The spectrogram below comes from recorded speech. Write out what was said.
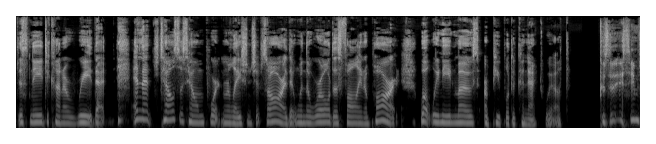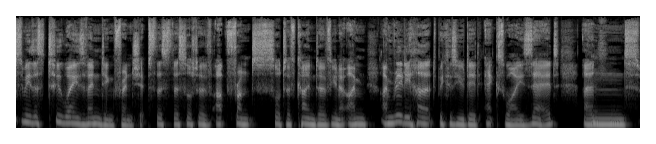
This need to kind of read that. And that tells us how important relationships are, that when the world is falling apart, what we need most are people to connect with. Because it seems to me there's two ways of ending friendships. There's the sort of upfront, sort of kind of, you know, I'm I'm really hurt because you did X, Y, Z, and mm-hmm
